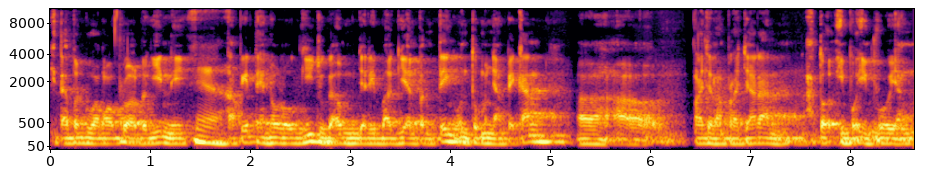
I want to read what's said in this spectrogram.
kita berdua ngobrol begini. Ya. Tapi teknologi juga menjadi bagian penting untuk menyampaikan uh, uh, pelajaran-pelajaran atau info-info yang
